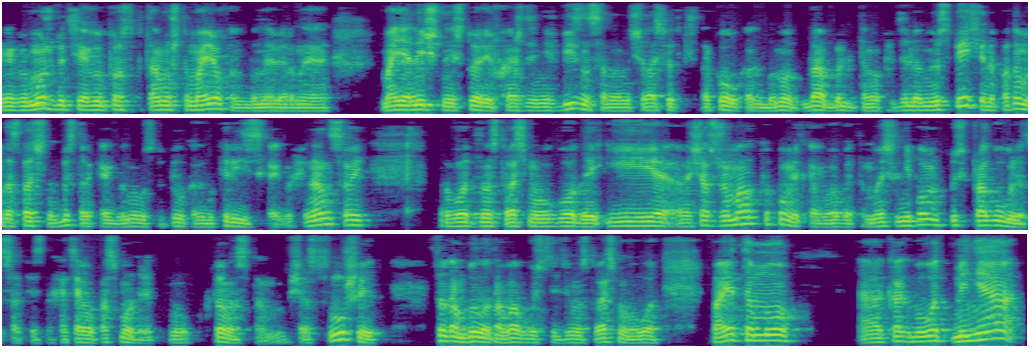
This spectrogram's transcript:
я говорю, может быть, я говорю просто потому, что мое, как бы, наверное, моя личная история вхождения в бизнес, она началась все-таки с такого, как бы, ну, да, были там определенные успехи, но потом достаточно быстро, как бы, ну, наступил, как бы, кризис, как бы, финансовый, вот, 98 -го года, и сейчас э, уже мало кто помнит, как бы, об этом, но если не помнит, пусть прогуглит, соответственно, хотя бы посмотрит, ну, кто нас там сейчас слушает, что там было там в августе 98 -го, вот. Поэтому, э, как бы, вот меня,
